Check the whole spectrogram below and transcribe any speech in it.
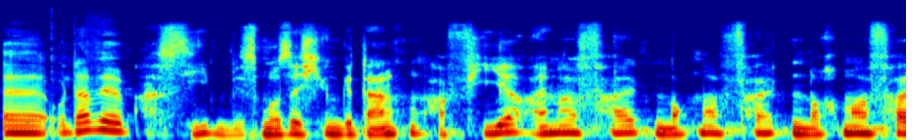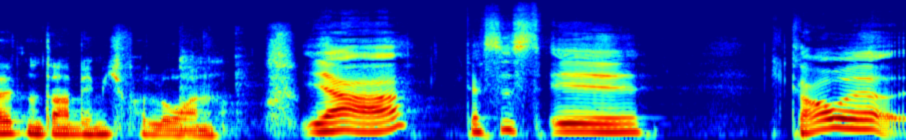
Äh, und da wir A7, jetzt muss ich in Gedanken A4 einmal falten, nochmal falten, nochmal falten und da habe ich mich verloren. Ja, das ist, äh, ich glaube,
